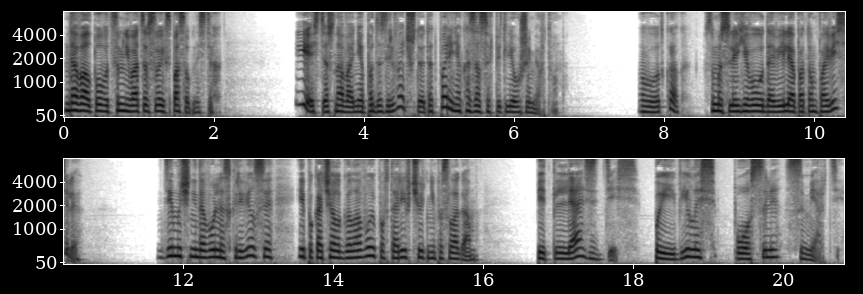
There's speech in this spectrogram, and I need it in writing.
давал повод сомневаться в своих способностях. Есть основания подозревать, что этот парень оказался в петле уже мертвым. Вот как? В смысле, его удавили, а потом повесили? Димыч недовольно скривился и покачал головой, повторив чуть не по слогам. «Петля здесь появилась после смерти».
